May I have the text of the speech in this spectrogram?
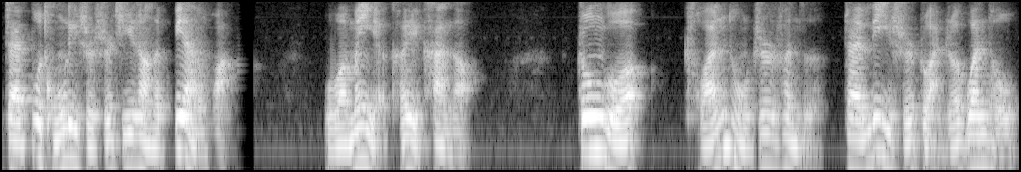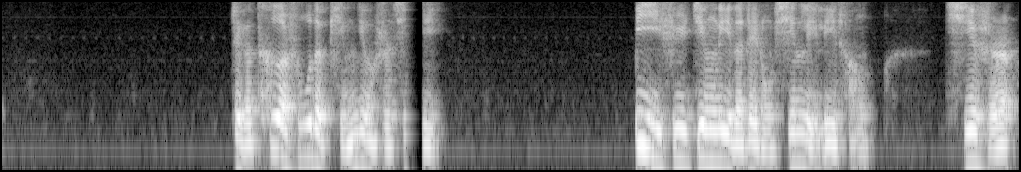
在不同历史时期上的变化，我们也可以看到，中国传统知识分子在历史转折关头，这个特殊的瓶颈时期。必须经历的这种心理历程，其实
